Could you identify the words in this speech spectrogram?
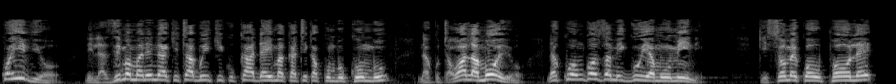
Kwa hivyo ni lazima maneno ya kitabu hiki kukaa daima katika kumbukumbu kumbu, na kutawala moyo na kuongoza miguu ya muumini. Kisome kwa upole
